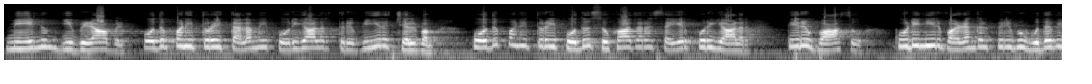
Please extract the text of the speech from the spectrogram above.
மேலும் இவ்விழாவில் பொதுப்பணித்துறை தலைமை பொறியாளர் திரு. வீரச்செல்வம் பொதுப்பணித்துறை பொது சுகாதார செயற்பொறியாளர் திரு. வாசு குடிநீர் வழங்கல் பிரிவு உதவி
